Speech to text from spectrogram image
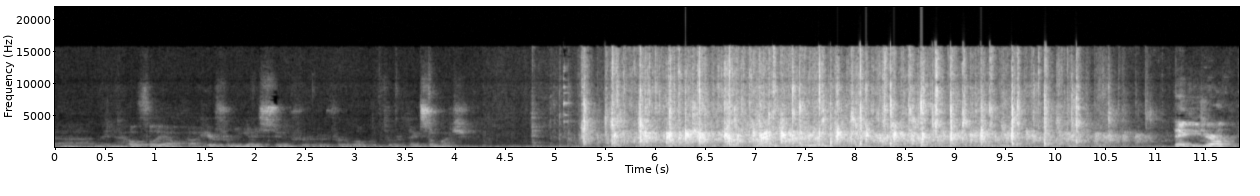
Um, and hopefully I'll, I'll hear from you guys soon for, for a local tour. Thanks so much. Thank you, Gerald.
